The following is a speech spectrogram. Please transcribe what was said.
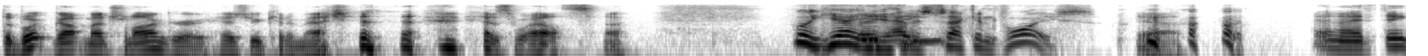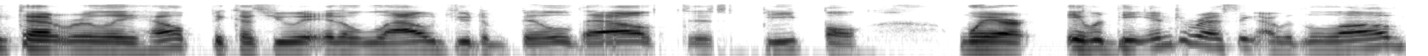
The book got much longer, as you can imagine, as well. So. Well, yeah, you had a second voice. Yeah. and I think that really helped because you it allowed you to build out this people where it would be interesting. I would love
